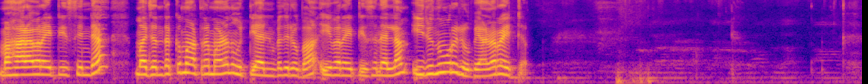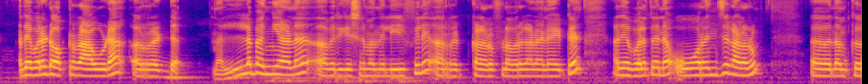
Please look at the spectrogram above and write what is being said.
മഹാറ വെറൈറ്റീസിന്റെ മജന്തക്ക് മാത്രമാണ് നൂറ്റി അൻപത് രൂപ. ഈ വെറൈറ്റീസിനെല്ലാം ഇരുന്നൂറ് രൂപയാണ് റേറ്റ്. അതേപോലെ ഡോക്ടർ റാവുട റെഡ് നല്ല ഭംഗിയാണ്. വെരിഗേഷൻ വന്ന ലീഫിൽ റെഡ് കളർ ഫ്ലവർ കാണാനായിട്ട്. അതേപോലെ തന്നെ ഓറഞ്ച് കളറും നമുക്ക്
